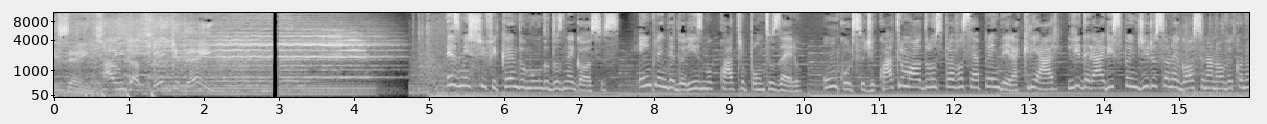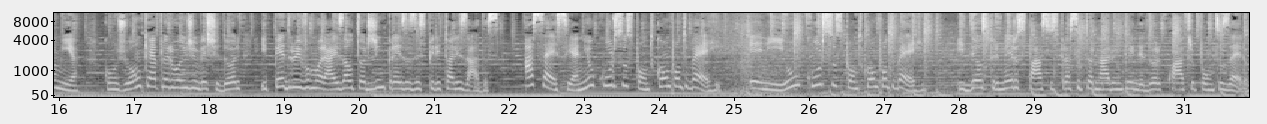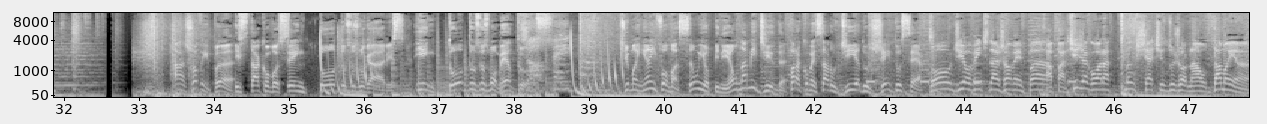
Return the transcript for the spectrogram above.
das 100. Ainda bem que tem. Desmistificando o mundo dos negócios. Empreendedorismo 4.0. Um curso de quatro módulos para você aprender a criar, liderar e expandir o seu negócio na nova economia. Com João Kepler, o anjo investidor, e Pedro Ivo Moraes, autor de Empresas Espiritualizadas. Acesse anilcursos.com.br, niucursos.com.br e dê os primeiros passos para se tornar um empreendedor 4.0. A Jovem Pan está com você em todos os lugares e em todos os momentos. De manhã, informação e opinião na medida para começar o dia do jeito certo. Bom dia, ouvinte da Jovem Pan. A partir de agora, manchetes do Jornal da Manhã.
